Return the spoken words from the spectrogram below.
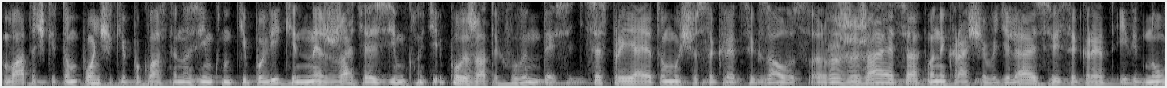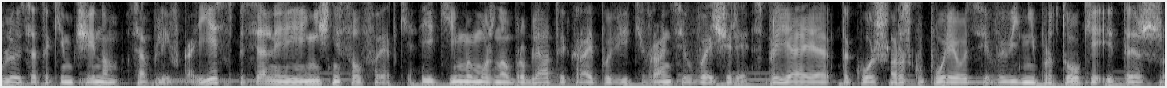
Ваточки, тампончики покласти на зімкнуті повіки, не зжаті, а зімкнуті, і полежати хвилин 10. Це сприяє тому, що секрет цих залоз розжижається, вони краще виділяють свій секрет і відновлюється таким чином ця плівка. Є спеціальні гігієнічні салфетки, якими можна обробляти край повіки вранці ввечері. Сприяє також розкупорювати ці вивідні протоки і теж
